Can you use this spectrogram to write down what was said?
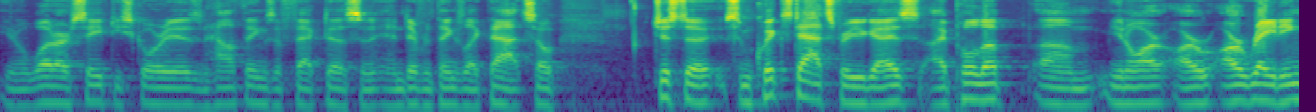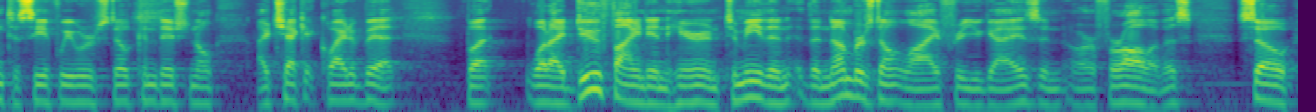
you know what our safety score is and how things affect us and, and different things like that so just uh, some quick stats for you guys. I pulled up, um, you know, our, our, our rating to see if we were still conditional. I check it quite a bit, but what I do find in here, and to me, the the numbers don't lie for you guys and or for all of us. So,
